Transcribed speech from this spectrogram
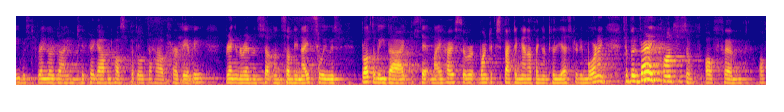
he was to bring her down to Craigavon Hospital to have her baby, bringing her in on, on Sunday night. So he was brought the wee bag to stay at my house. They weren't expecting anything until yesterday morning. So been very conscious of, of, um, of,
